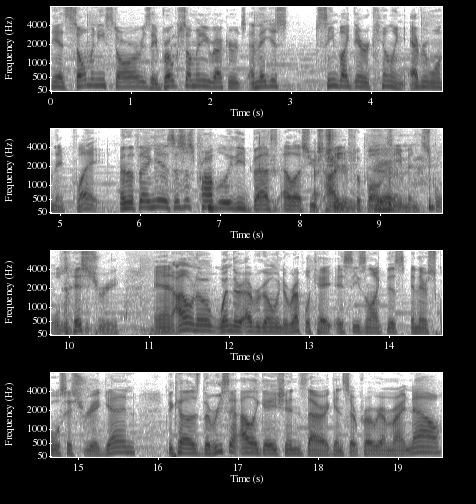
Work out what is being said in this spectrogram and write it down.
They had so many stars, they broke so many records, and they just seemed like they were killing everyone they played. And the thing is, this is probably the best LSU That's Tigers cheating. football Yeah. team in school's history. And I don't know when they're ever going to replicate a season like this in their school's history again, because the recent allegations that are against their program right now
